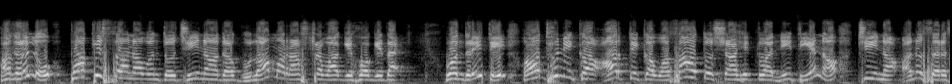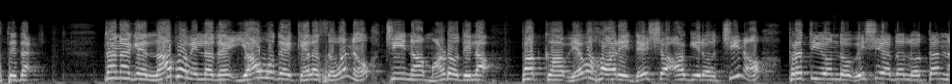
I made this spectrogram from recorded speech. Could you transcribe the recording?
ಅದರಲ್ಲೂ ಪಾಕಿಸ್ತಾನವಂತೂ ಚೀನಾದ ಗುಲಾಮ ರಾಷ್ಟ್ರವಾಗಿ ಹೋಗಿದೆ. ಒಂದು ರೀತಿ ಆಧುನಿಕ ಆರ್ಥಿಕ ವಸಾಹತುಶಾಹಿತ್ವ ನೀತಿಯನ್ನು ಚೀನಾ ಅನುಸರಿಸ್ತಿದೆ. ತನಗೆ ಲಾಭವಿಲ್ಲದೆ ಯಾವುದೇ ಕೆಲಸವನ್ನು ಚೀನಾ ಮಾಡೋದಿಲ್ಲ. ಪಕ್ಕ ವ್ಯವಹಾರಿ ದೇಶ ಆಗಿರೋ ಚೀನಾ ಪ್ರತಿಯೊಂದು ವಿಷಯದಲ್ಲೂ ತನ್ನ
